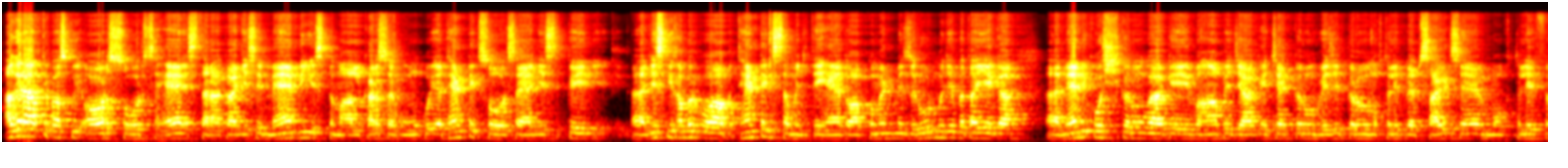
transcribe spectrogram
اگر آپ کے پاس کوئی اور سورس ہے اس طرح کا جسے میں بھی استعمال کر سکوں، کوئی اتھینٹک سورس ہے جس کے جس کی خبر کو آپ اتھینٹک سمجھتے ہیں، تو آپ کمنٹ میں ضرور مجھے بتائیے گا۔ میں بھی کوشش کروں گا کہ وہاں پہ جا کے چیک کروں وزٹ کروں۔ مختلف ویب سائٹس ہیں، مختلف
